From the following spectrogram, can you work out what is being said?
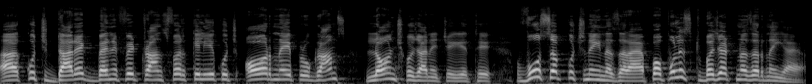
आ, कुछ डायरेक्ट बेनिफिट ट्रांसफ़र के लिए कुछ और नए प्रोग्राम्स लॉन्च हो जाने चाहिए थे। वो सब कुछ नहीं नज़र आया पॉपुलिस्ट बजट नज़र नहीं आया।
